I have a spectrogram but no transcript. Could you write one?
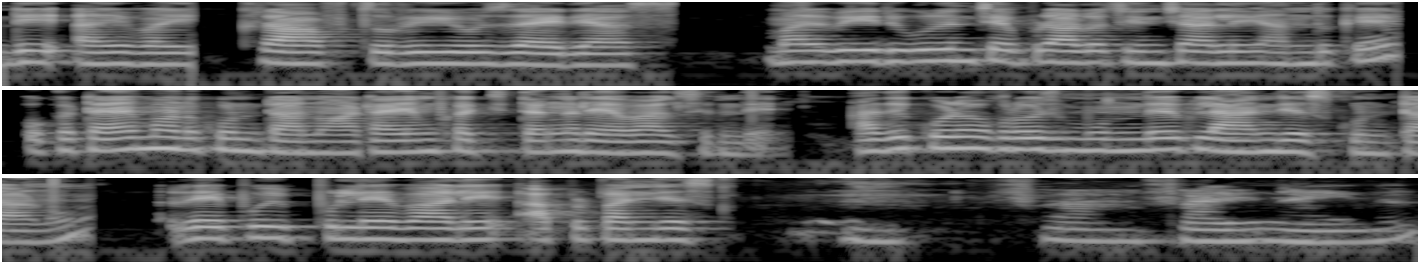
డిఐవై క్రాఫ్ట్స్ రీయూజ్ ఐడియాస్ మరి వీరి గురించి ఎప్పుడు ఆలోచించాలి? అందుకే ఒక టైం అనుకుంటాను. ఆ టైం ఖచ్చితంగా లేవాల్సిందే. అది కూడా ఒకరోజు ముందే ప్లాన్ చేసుకుంటాను. రేపు ఇప్పుడు లేవాలి. అప్పుడు పని చేసుకు. Five nine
